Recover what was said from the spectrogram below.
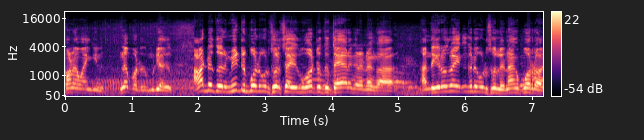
பணம் வாங்கின்னு. என்ன பண்ணுறது முடியாது. ஆட்டோத்துறை மீட்டர் போட்டு கூட சொல்லி சார். ஓட்டுறதுக்கு தயாராகிறேன் நாங்கள் அந்த இருபது ரூபா எங்ககிட்ட கொடுத்து சொல்லு. நாங்கள் போடுறோம்.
